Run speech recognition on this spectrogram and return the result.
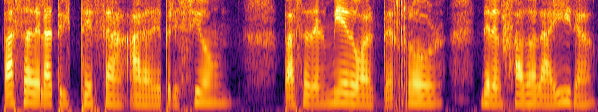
pasa de la tristeza a la depresión, pasa del miedo al terror, del enfado a la ira,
